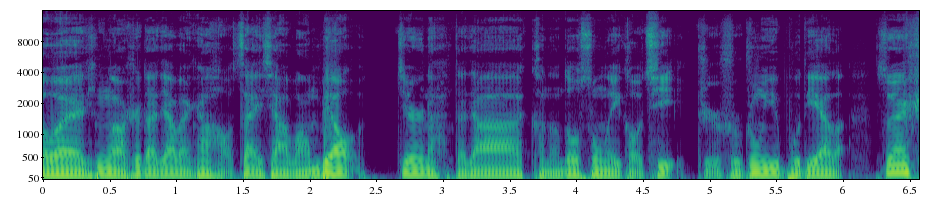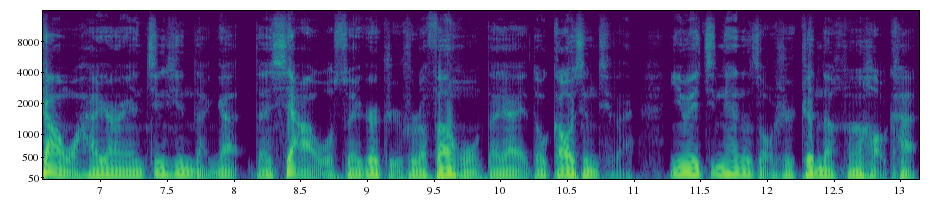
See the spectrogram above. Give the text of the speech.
各位听老师，大家晚上好，在下王彪。今儿呢，大家可能都松了一口气，指数终于不跌了。虽然上午还让人惊心胆战，但下午随着指数的翻红，大家也都高兴起来，因为今天的走势真的很好看，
